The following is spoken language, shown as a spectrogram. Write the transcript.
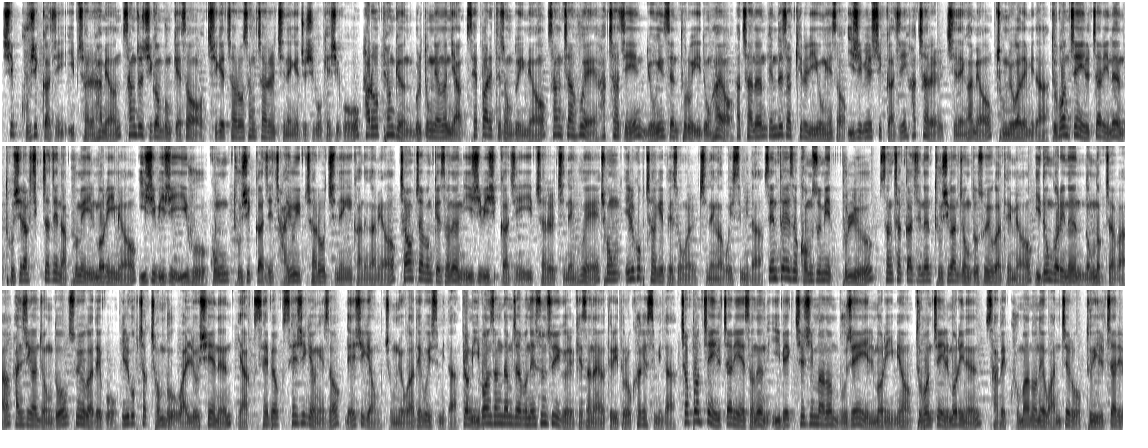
19시까지 입차를 하면 상주 직원분께서 지게차로 상차를 진행해 주시고 계시고 하루 평균 물동량은 약 3파레트 정도이며 상차 후에 하차지인 용인센터로 이동하여 하차는 핸드자키를 이용해서 21시까지 하차를 진행하며 종료가 됩니다. 두 번째 일자리는 도시락 식자재 납품의 일머리이며 22시 이후 02시까지 자유 입차로 진행이 가능하며 창업자분께서는 22시까지 입차를 진행 후에 총 7차게 배송을 진행하고 있습니다. 센터에서 검수 및 분류, 상차까지는 2시간 정도 소요가 되며 이동거리는 넉넉 잡아 1시간 정도 소요가 되고 7착 전부 완료 시에는 약 새벽 3시경에서 4시경 종료가 되고 있습니다. 그럼 이번 상담자분의 순수익을 계산하여 드리도록 하겠습니다. 첫 번째 일자리에서는 270만원 무죄의 일머리이며 두 번째 일머리는 409만원의 완제로 두 일자리를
